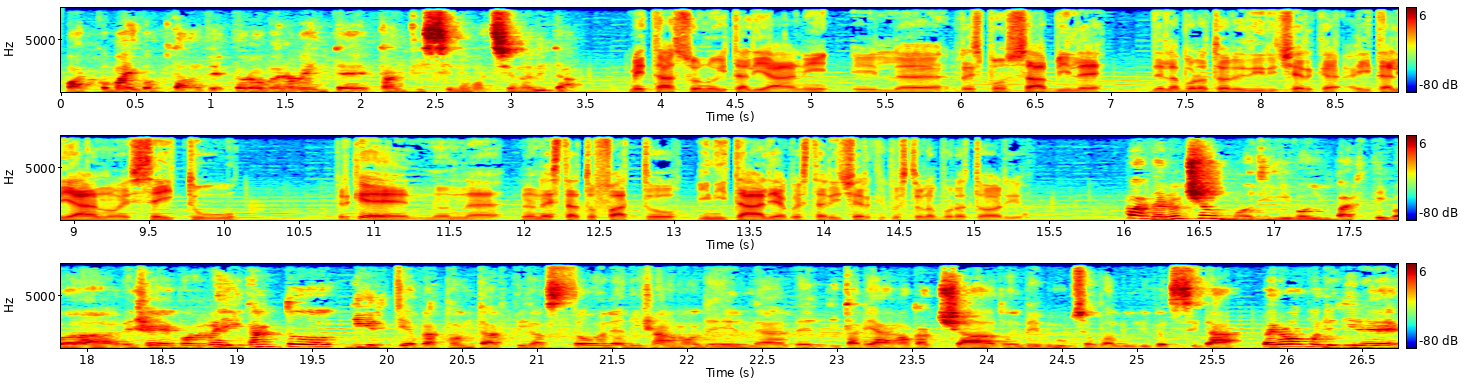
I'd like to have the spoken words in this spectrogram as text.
manco mai contate, però veramente tantissime nazionalità. Metà sono italiani, il responsabile del laboratorio di ricerca italiano e sei tu. Perché non, non è stato fatto in Italia questa ricerca e questo laboratorio? Guarda, non c'è un motivo in particolare, cioè vorrei tanto dirti e raccontarti la storia, diciamo, del, dell'italiano cacciato e deluso dall'università, però voglio dire,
